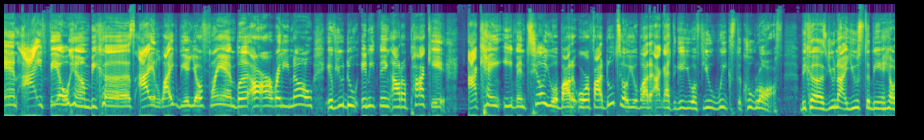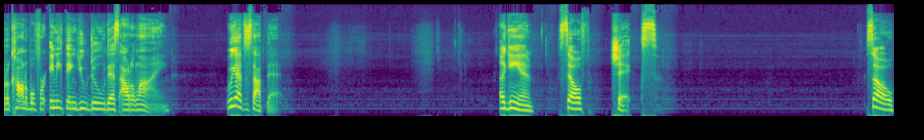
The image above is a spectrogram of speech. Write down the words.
And I feel him because I like being your friend, but I already know if you do anything out of pocket, I can't even tell you about it. Or if I do tell you about it, I got to give you a few weeks to cool off because you're not used to being held accountable for anything you do that's out of line. We got to stop that. Again, self checks. So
